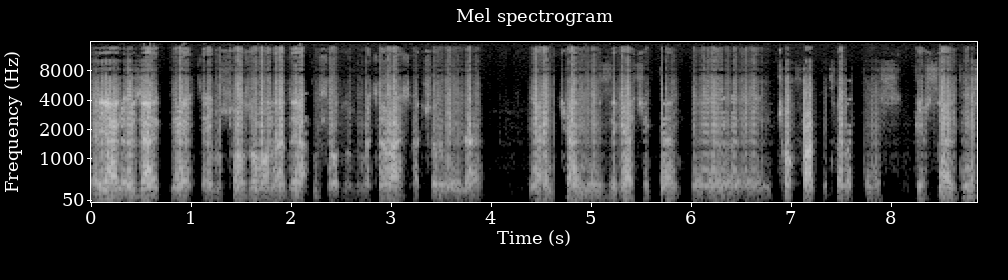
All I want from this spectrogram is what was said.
E, Yani özellikle e, bu son zamanlarda yapmış olduğunuz Metaverse açılımıyla yani kendinizi gerçekten e, çok farklı tanıttınız, gösterdiniz.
